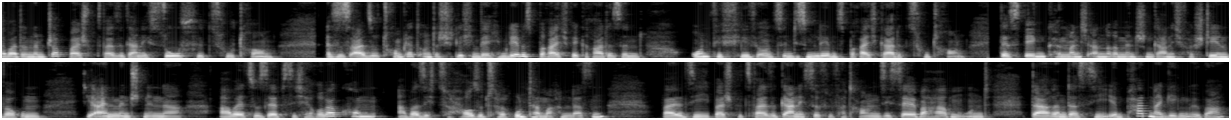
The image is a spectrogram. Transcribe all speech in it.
aber dann im Job beispielsweise gar nicht so viel zutrauen. Es ist also komplett unterschiedlich, in welchem Lebensbereich wir gerade sind und wie viel wir uns in diesem Lebensbereich gerade zutrauen. Deswegen können manch andere Menschen gar nicht verstehen, warum die einen Menschen in der Arbeit so selbstsicher rüberkommen, aber sich zu Hause total runtermachen lassen, weil sie beispielsweise gar nicht so viel Vertrauen in sich selber haben und darin, dass sie ihrem Partner gegenüber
